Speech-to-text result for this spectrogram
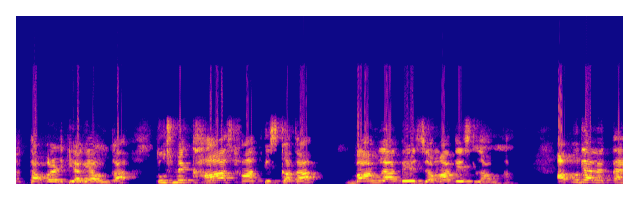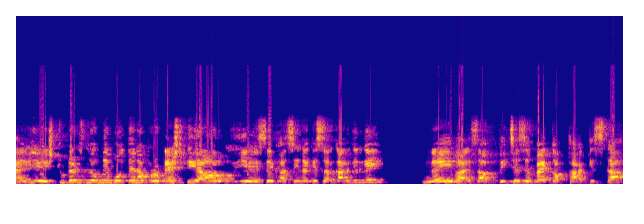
तख्ता पलट किया गया उनका तो उसमें खास हाथ किसका था? बांग्लादेश जमात इस्लाम का आपको क्या लगता है, ये स्टूडेंट्स लोग ने बोलते हैं ना प्रोटेस्ट किया और ये शेख हसीना की सरकार गिर गई? नहीं भाई साहब, पीछे से बैकअप था किसका?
